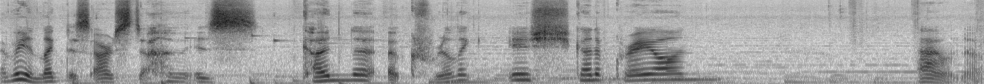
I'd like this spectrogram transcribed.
I really like this art style. It's kinda acrylic-ish kind of crayon. I don't know.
